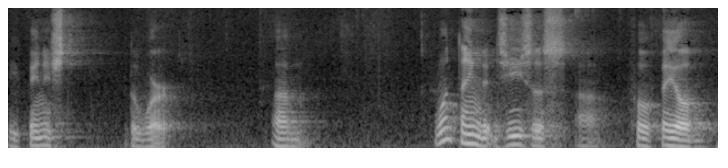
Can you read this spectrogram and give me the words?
He finished the work. Um, one thing that Jesus uh, fulfilled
